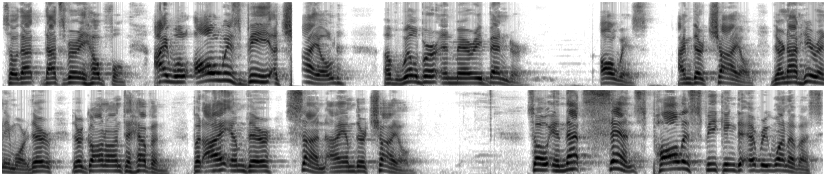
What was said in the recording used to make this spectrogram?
So that, that's very helpful. I will always be a child of Wilbur and Mary Bender. Always. I'm their child. They're not here anymore. They're, they're gone on to heaven. But I am their son. I am their child. So in that sense, Paul is speaking to every one of us.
